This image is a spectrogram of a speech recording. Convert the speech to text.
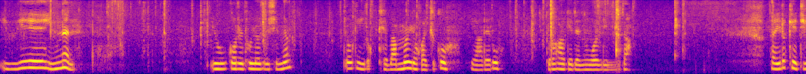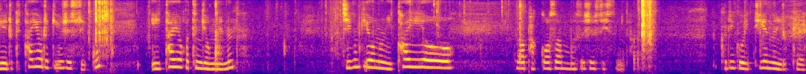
이 위에 있는 요거를 돌려주시면 쪽이 이렇게 맞물려가지고 이 아래로 들어가게 되는 원리입니다. 자, 이렇게 뒤에 이렇게 타이어를 끼우실 수 있고, 이 타이어 같은 경우에는 지금 끼워놓은 이 타이어와 바꿔서 한번 쓰실 수 있습니다. 그리고 이 뒤에는 이렇게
